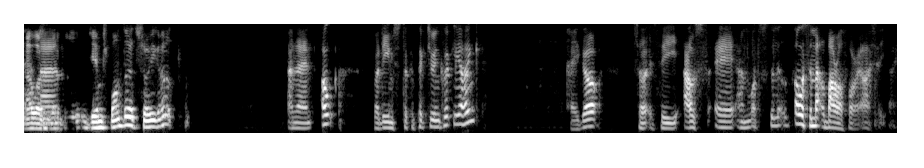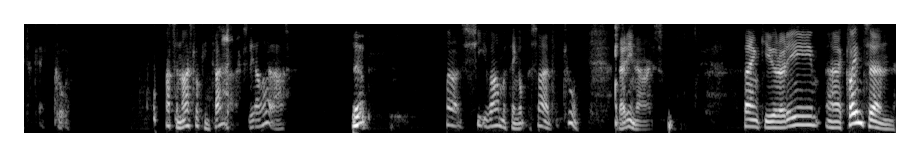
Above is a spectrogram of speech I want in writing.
I wasn't. Um, James Bond did, so you got it. And then, oh, Radim stuck a picture in quickly, I think. There you go. So it's the Ausf A, and what's the little? Oh, it's the metal barrel for it. I see. Right. Okay. Cool. That's a nice looking tank, actually. I like that. Yeah. Well, that sheet of armor thing up the side. Cool. Very nice. Thank you, Radim. Uh, Clinton.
